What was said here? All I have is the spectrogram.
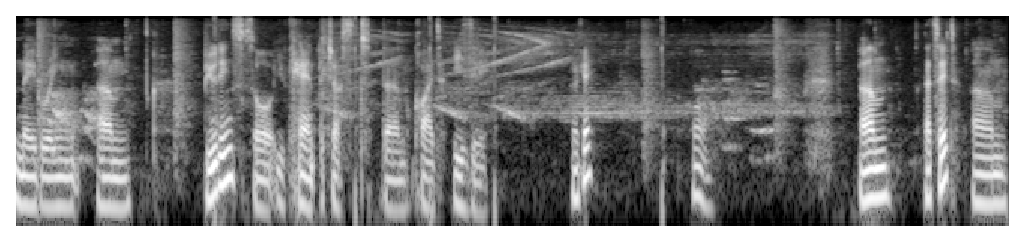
neighboring um, buildings, so you can adjust them quite easily. Okay. Oh. Um, that's it. Um,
